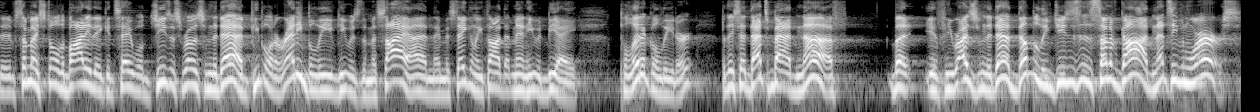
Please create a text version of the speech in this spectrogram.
if somebody stole the body, they could say, well, Jesus rose from the dead. People had already believed he was the Messiah, and they mistakenly thought that meant he would be a political leader. But they said, that's bad enough. But if he rises from the dead, they'll believe Jesus is the Son of God, and that's even worse.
